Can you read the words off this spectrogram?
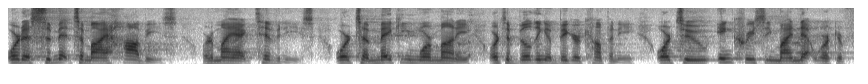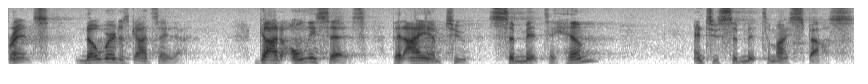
or to submit to my hobbies or to my activities or to making more money or to building a bigger company or to increasing my network of friends. Nowhere does God say that. God only says that I am to submit to Him and to submit to my spouse.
